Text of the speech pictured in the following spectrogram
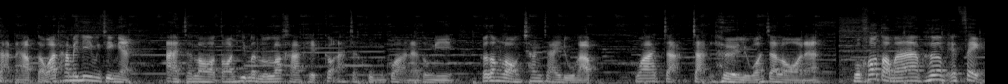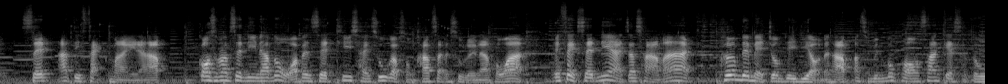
จัดนะครับ แต่ว่าถ้าไม่รีบจริงๆเนี่ย อาจจะรอตอนที่มันลดราคาเพชรก็อาจจะคุ้มกว่านะตรงนี้ ก็ต้องลองช่างใจดูครับ ว่าจะจัดเลยหรือว่าจะรอนะ หัวข้อต่อมาเพิ่มเอฟเฟกต์เซตอาร์ติแฟกต์ใหม่นะครับก็สำหรับเซตนี้นะครับต้องบอกว่าเป็นเซตที่ใช้สู้กับสงครามสัตว์อสูรเลยนะ เพราะว่าเอฟเฟกต์เซตเนี่ยจะสามารถเพิ่มเดเมจโจมตีเดี่ยวนะครับอัศวินพวกพ้องสร้างแก่ศัตรู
